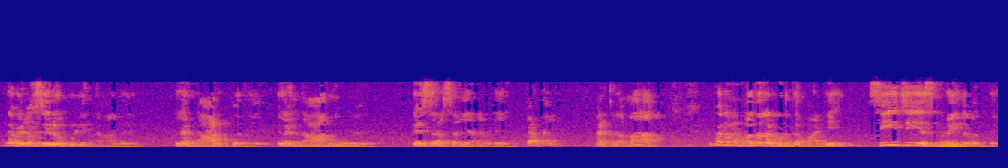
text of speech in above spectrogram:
இந்த வெறும் ஜீரோ புள்ளி நாலு இல்ல நாற்பது இல்ல நானூறு. சார் சரியான விடை. பார்க்கலாம். பார்க்கலாமா? இப்போ நம்ம முதல்ல கொடுத்த மாதிரி சிஜிஎஸ் முறையில வந்து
